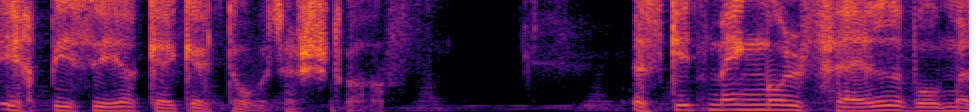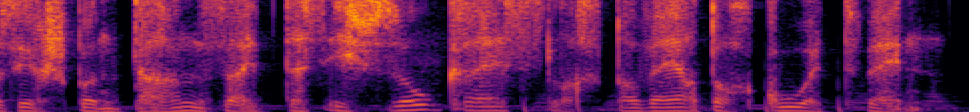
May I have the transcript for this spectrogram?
ich bin sehr gegen Todesstrafe. Es gibt manchmal Fälle, wo man sich spontan sagt, das ist so grässlich, da wäre doch gut, wenn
